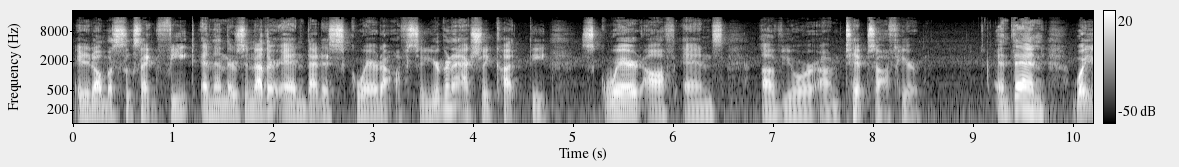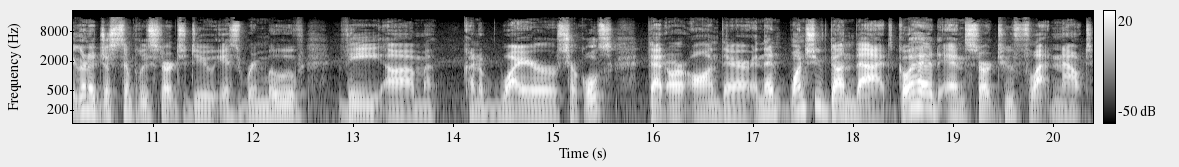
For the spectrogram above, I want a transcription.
and it almost looks like feet. And then there's another end that is squared off. So you're going to actually cut the squared off ends of your um, tips off here. And then what you're going to just simply start to do is remove the um, kind of wire circles that are on there. And then once you've done that, go ahead and start to flatten out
